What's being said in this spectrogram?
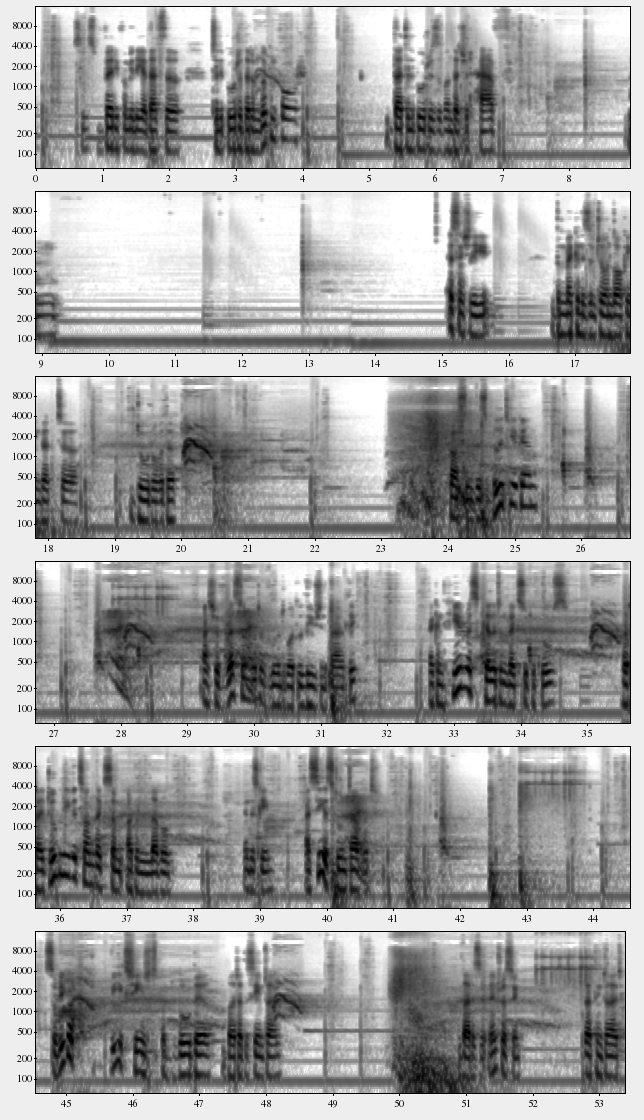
Seems very familiar. That's the teleporter that I'm looking for. That teleporter is the one that should have... Mm, essentially the mechanism to unlocking that uh, door over there. Cast invisibility again. I should rest on what I've learned about illusion apparently. I can hear a skeleton like super close, but I do believe it's on like some other level in this game. I see a stone tablet. So we got, we exchanged a blow there, but at the same time, that is interesting. That thing died.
